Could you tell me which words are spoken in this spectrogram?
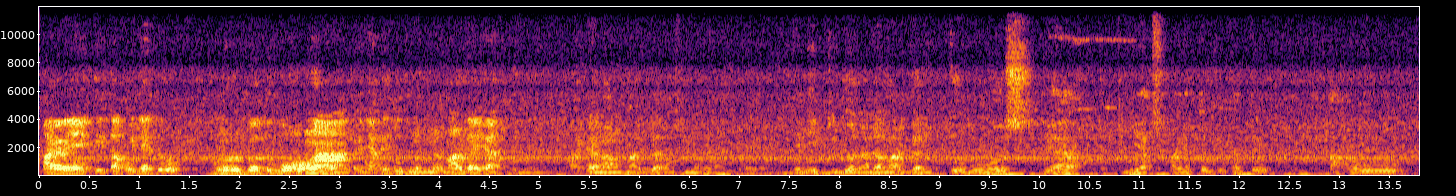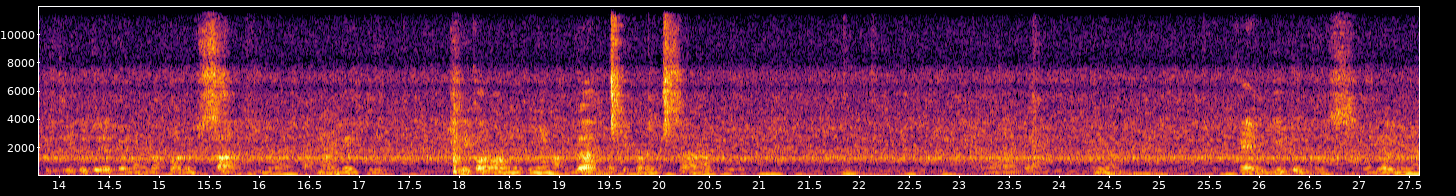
Pareranya itu takutnya tuh menurut gua tuh bohongan. Ternyata itu benar-benar marga ya. Marga. Emang marga sebenarnya. Jadi tujuan ada marga itu bos ya biar supaya tuh kita tuh tahu itu tuh emang udah keluarga besar sebenarnya marga itu. Jadi kalau orang udah punya marga berarti keluarga besar. Iya. kayak begitu bos modelnya.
